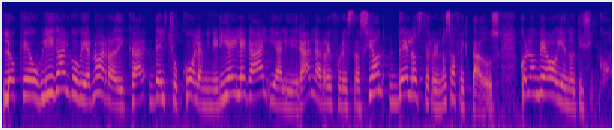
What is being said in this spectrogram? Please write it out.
lo que obliga al gobierno a erradicar del Chocó la minería ilegal y a liderar la reforestación de los terrenos afectados. Colombia hoy en Noticinco.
